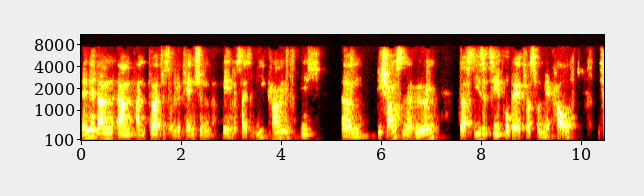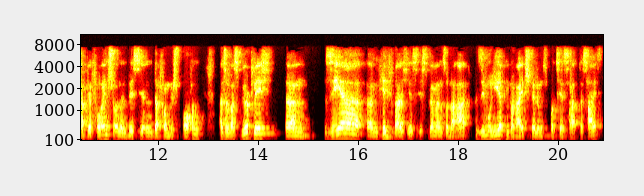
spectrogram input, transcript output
Wenn wir dann ähm, an Purchase und Retention gehen, das heißt, wie kann ich ähm, die Chancen erhöhen, dass diese Zielgruppe etwas von mir kauft? Ich habe ja vorhin schon ein bisschen davon gesprochen. Also was wirklich ähm, sehr ähm, hilfreich ist, ist, wenn man so eine Art simulierten Bereitstellungsprozess hat. Das heißt,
